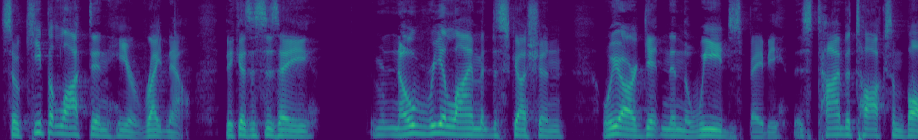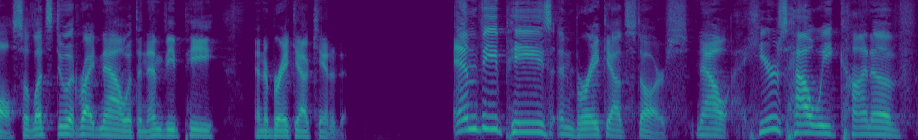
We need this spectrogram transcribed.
So keep it locked in here right now because this is a no realignment discussion we are getting in the weeds, baby. It's time to talk some ball. So let's do it right now with an MVP and a breakout candidate. MVPs and breakout stars. Now, here's how we kind of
